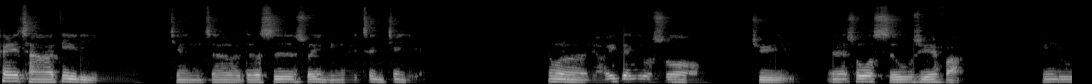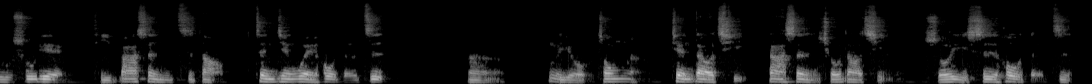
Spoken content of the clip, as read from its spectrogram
推察地理，检则得失，所以名为正见也。那么了义根又说：举呃说实无学法，应如书列体八圣之道，正见位后得智。嗯，那么有宗啊，见道起，大圣修道起。所以是后得智。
